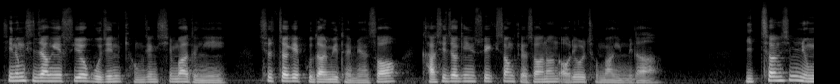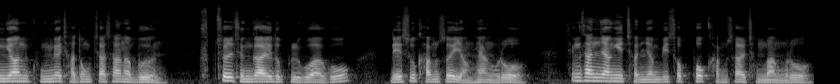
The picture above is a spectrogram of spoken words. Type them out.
신흥시장의 수요 부진, 경쟁 심화 등이 실적에 부담이 되면서 가시적인 수익성 개선은 어려울 전망입니다. 2016년 국내 자동차 산업은 수출 증가에도 불구하고 내수 감소의 영향으로 생산량이 전년비 소폭 감소할 전망으로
